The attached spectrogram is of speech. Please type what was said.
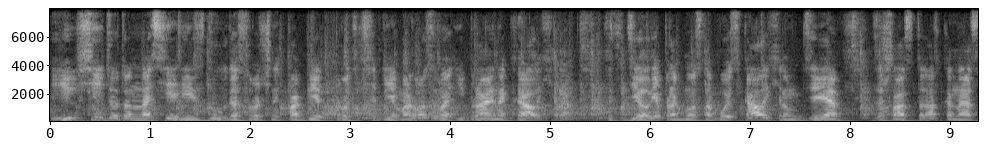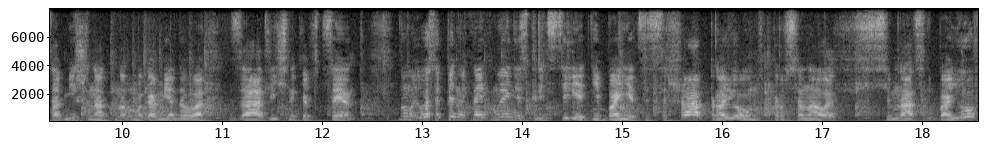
UFC идет он на серии из двух досрочных побед против Сергея Морозова и Брайана Каллахера. Кстати, делал я прогноз на бой с Каллахером, где зашла ставка на сабмишн от Нурмагомедова за отличный коэффициент. Ну, его соперник Нейт Мэннис, 30-летний боец из США, провел он в профессионалах 17 боев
